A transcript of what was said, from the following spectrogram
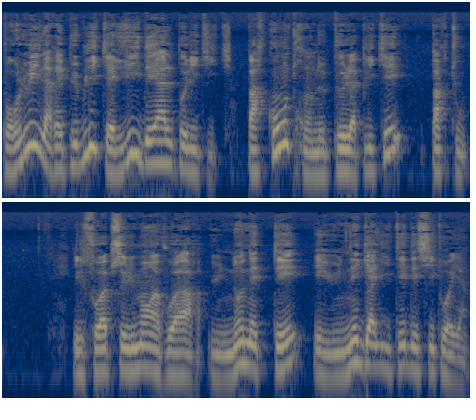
Pour lui, la République est l'idéal politique. Par contre, on ne peut l'appliquer partout. Il faut absolument avoir une honnêteté et une égalité des citoyens.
